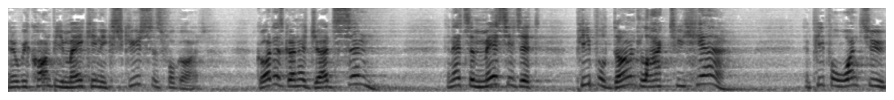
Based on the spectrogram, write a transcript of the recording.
You know, we can't be making excuses for God. God is going to judge sin. And that's a message that people don't like to hear. And people want to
